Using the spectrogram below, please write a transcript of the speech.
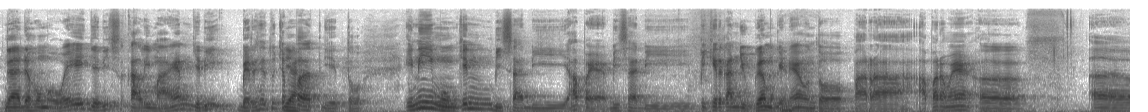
nggak ada home away, jadi sekali main jadi beresnya tuh Iya. cepet gitu. Ini mungkin bisa di apa ya? Bisa dipikirkan juga mungkin ya untuk para apa namanya? eh, eh,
